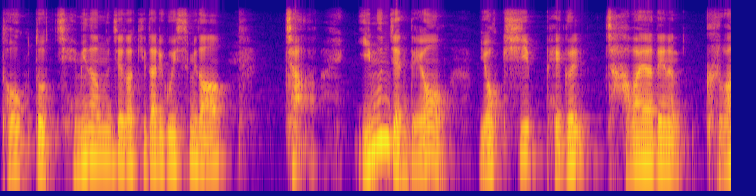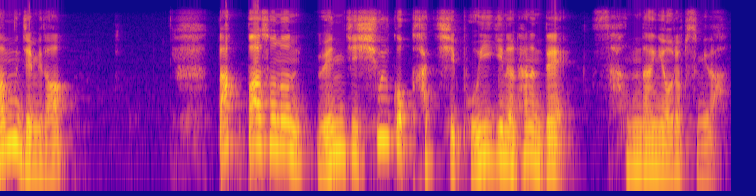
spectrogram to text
더욱더 재미난 문제가 기다리고 있습니다. 자, 이 문제인데요. 역시 백을 잡아야 되는 그러한 문제입니다. 딱 봐서는 왠지 쉬울 것 같이 보이기는 하는데 상당히 어렵습니다.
